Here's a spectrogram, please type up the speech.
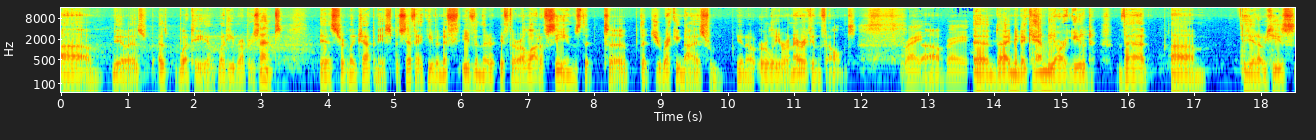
um, you know, as as what he what he represents is certainly Japanese specific. Even if even there if there are a lot of scenes that uh, that you recognize from you know earlier American films, Right. Uh, right. and uh, I mean it can be argued that um, you know he's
